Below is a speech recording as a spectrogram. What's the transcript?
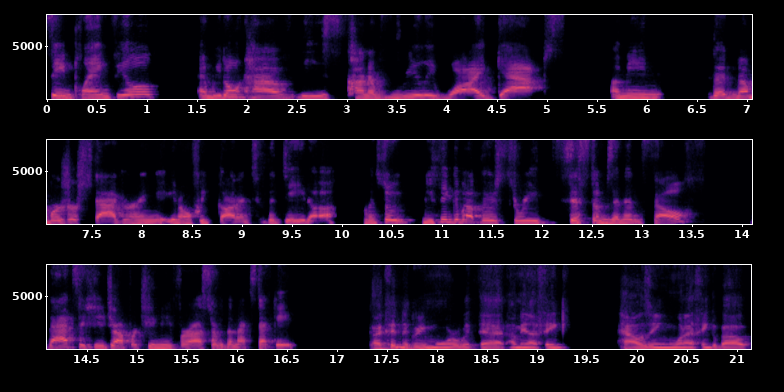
same playing field? And we don't have these kind of really wide gaps. I mean, the numbers are staggering, you know, if we got into the data. And so you think about those three systems in itself, that's a huge opportunity for us over the next decade. I couldn't agree more with that. I mean, I think housing, when I think about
